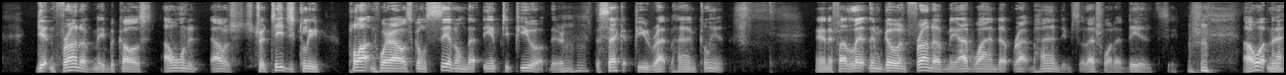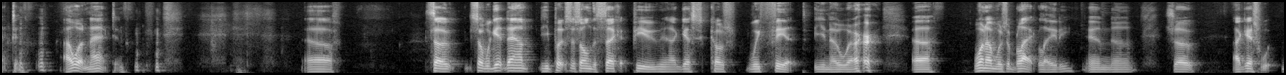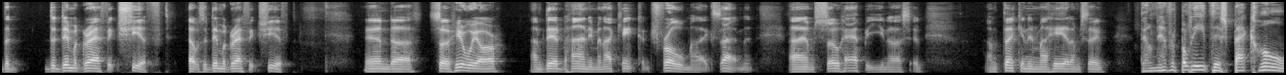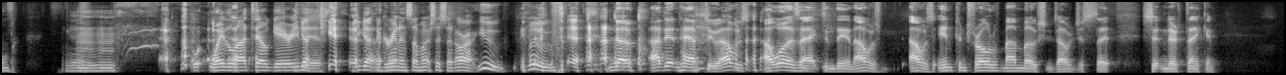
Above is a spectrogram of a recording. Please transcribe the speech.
get in front of me because I wanted, I was strategically plotting where I was going to sit on that empty pew up there, Mhm. the second pew right behind Clint. And if I let them go in front of me, I'd wind up right behind him. So that's what I did. See, I wasn't acting. I wasn't acting. Uh, so so we get down. He puts us on the second pew, and I guess because we fit, you know, where uh, one of them was a black lady, and uh, so I guess the the demographic shift. That was a demographic shift, and uh, so here we are. I'm dead behind him, and I can't control my excitement. I am so happy, you know. I said, I'm thinking in my head, I'm saying, they'll never believe this back home. Yeah. hmm wait till I tell Gary You got- this. You got the grinning so much they said, "All right, you move." no, I didn't have to. I was I was acting then. I was I was in control of my emotions. I was just sit, sitting there thinking,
